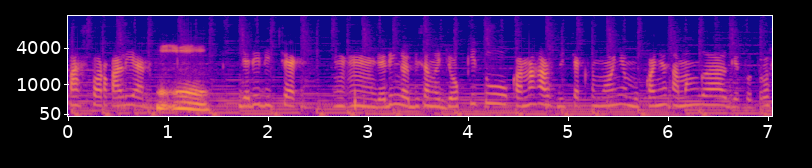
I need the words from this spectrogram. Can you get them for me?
paspor kalian. Mm -hmm. jadi dicek. Mm -mm, jadi nggak bisa ngejoki tuh karena harus dicek semuanya mukanya sama enggak gitu. Terus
